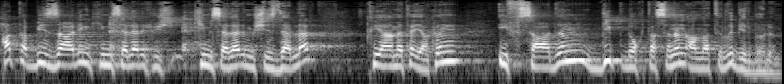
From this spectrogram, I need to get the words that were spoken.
Hatta biz zalim kimseler, kimselermişiz derler. Kıyamete yakın ifsadın dip noktasının anlatıldığı bir bölüm.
